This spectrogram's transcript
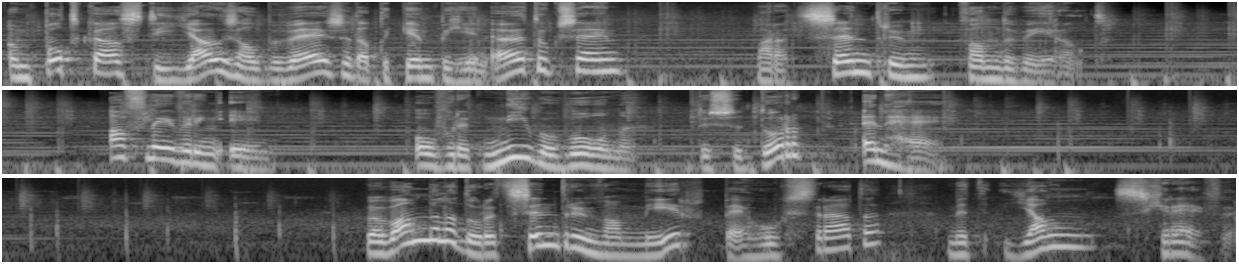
Een podcast die jou zal bewijzen dat de Kempen geen uithoek zijn, maar het centrum van de wereld. Aflevering 1. Over het nieuwe wonen tussen dorp en hei. We wandelen door het centrum van Meer bij Hoogstraten met Jan Schrijver.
